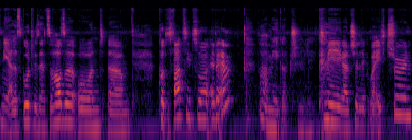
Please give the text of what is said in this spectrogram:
Nee, alles gut, wir sind jetzt zu Hause und ähm, kurzes Fazit zur LBM. War mega chillig. Mega chillig, war echt schön.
